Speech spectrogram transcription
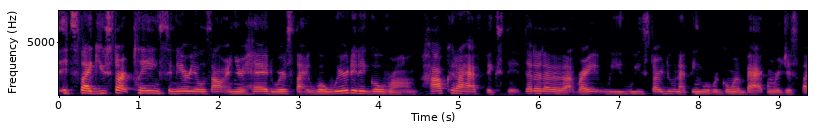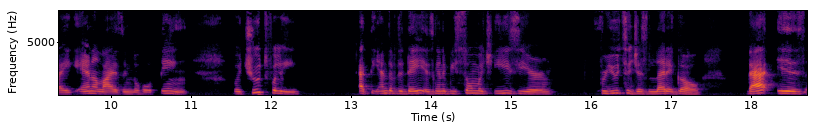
It's like you start playing scenarios out in your head where it's like, well, where did it go wrong? How could I have fixed it? Da da da da da. Right? We we start doing that thing where we're going back and we're just like analyzing the whole thing. But truthfully, at the end of the day, it's going to be so much easier for you to just let it go. That is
